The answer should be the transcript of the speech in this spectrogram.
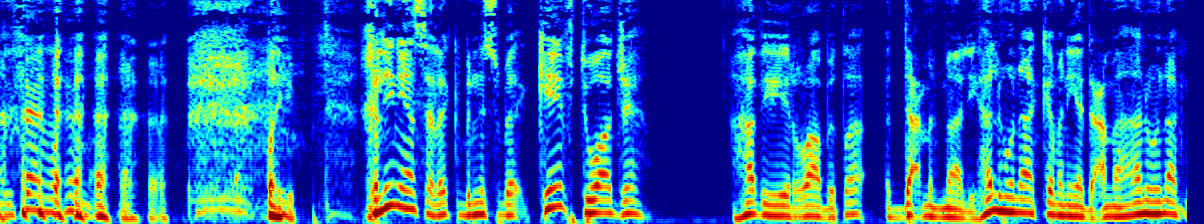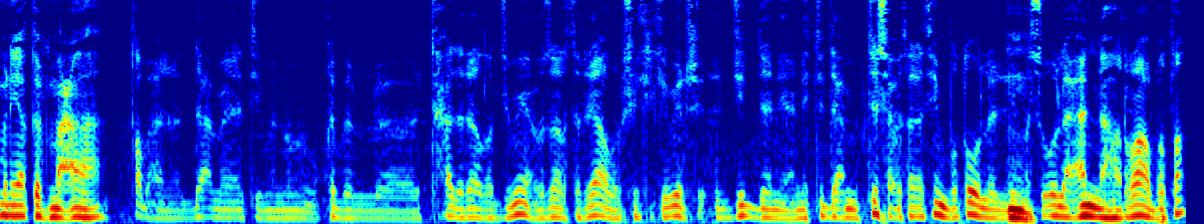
2000 مهمة. طيب خليني أسألك بالنسبة كيف تواجه هذه الرابطة الدعم المالي هل هناك من يدعمها؟ هل هناك من يقف معها؟ طبعا الدعم يأتي من قبل اتحاد الرياضة الجميع وزارة الرياضة بشكل كبير جدا يعني تدعم 39 بطولة اللي مسؤوله عنها الرابطة.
